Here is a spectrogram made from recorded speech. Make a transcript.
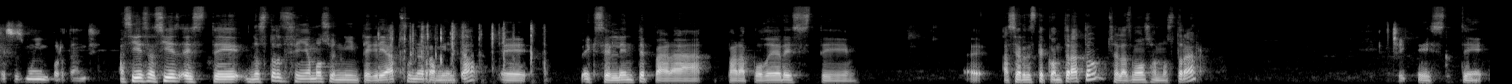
eso es muy importante. Así es, así es. Este, nosotros diseñamos en IntegriApps una herramienta eh, excelente para, para poder este, eh, hacer de este contrato. Se las vamos a mostrar. Sí. Este.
